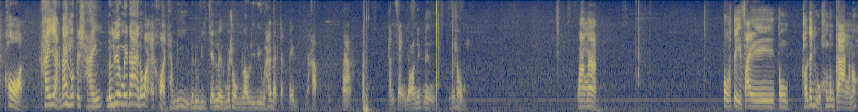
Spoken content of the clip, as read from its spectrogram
Accord ใครอยากได้รถไปใช้ แล้วเลือกไม่ได้ระหว่าง Accord Camry มาดูดีเจนเลยคุณผู้ชม เรารีวิวให้แบบจัดเต็มนะครับอ่ากันแสงย้อนนิดนึงคุณผู้ชม กว้างมาก ปกติไฟตรงเขาจะอยู่ห้องตรงกลางอะเนาะ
